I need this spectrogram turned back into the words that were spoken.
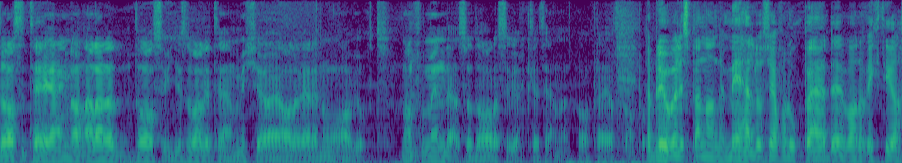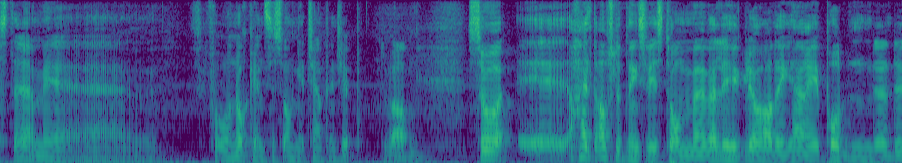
drar seg til i England. Eller det drar seg ikke så veldig til. Mye er allerede nå avgjort. Men for min del så drar det seg virkelig til med et par playoff-kamper. Det blir jo veldig spennende. Vi holder oss iallfall oppe. Det var det viktigste. Vi eh, får nok en sesong i championship. Verden. Så eh, helt avslutningsvis, Tom. eh, Veldig hyggelig å ha deg her i podden. Det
